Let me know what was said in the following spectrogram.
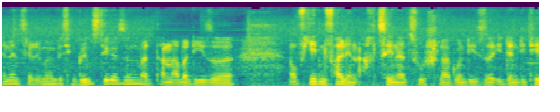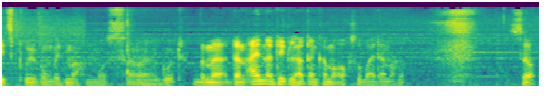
tendenziell immer ein bisschen günstiger sind, man dann aber diese auf jeden Fall den 18er Zuschlag und diese Identitätsprüfung mitmachen muss. Aber gut, wenn man dann einen Artikel hat, dann kann man auch so weitermachen. So,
